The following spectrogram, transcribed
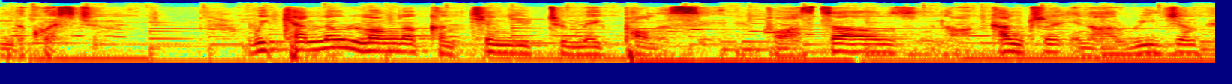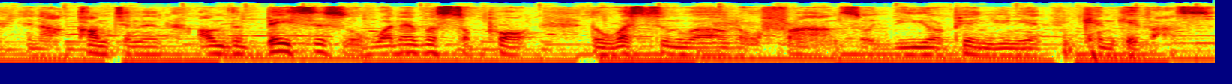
in the question. We can no longer continue to make policy for ourselves, in our country, in our region, in our continent, on the basis of whatever support the Western world or France or the European Union can give us.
